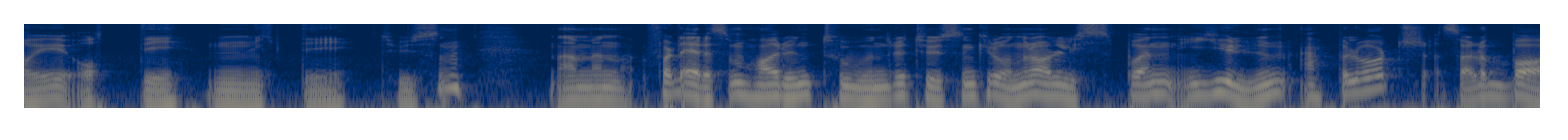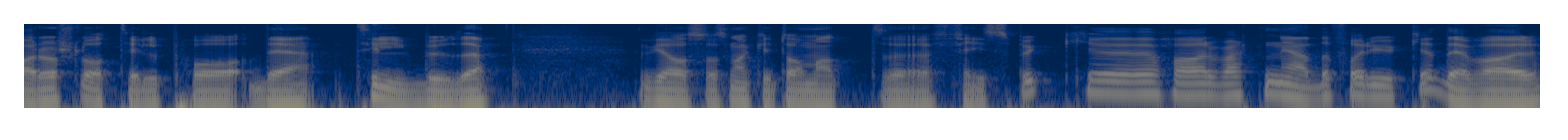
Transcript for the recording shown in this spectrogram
Oi, 80 000-90 000? Nei, men for dere som har rundt 200 000 kroner og har lyst på en gyllen Apple Watch, så er det bare å slå til på det tilbudet. Vi har også snakket om at eh, Facebook eh, har vært nede forrige uke. Det var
